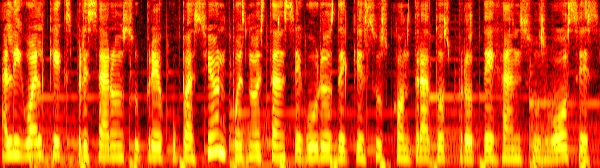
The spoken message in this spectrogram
al igual que expresaron su preocupación pues no están seguros de que sus contratos protejan sus voces.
